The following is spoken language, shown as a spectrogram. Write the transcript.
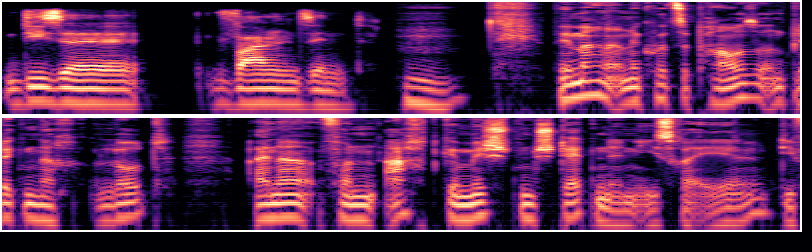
diese Wahlen sind. Hm. Wir machen eine kurze Pause und blicken nach Lot, einer von acht gemischten Städten in Israel. Die,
